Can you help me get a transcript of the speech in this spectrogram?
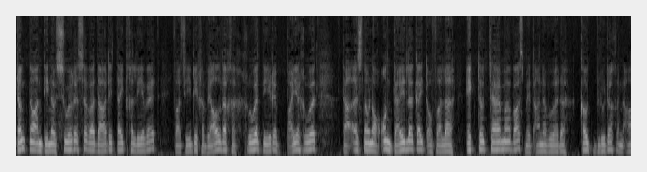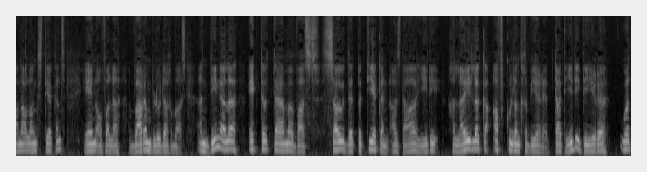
dink nou aan dinosourusse wat daardie tyd gelewe het. Was hierdie geweldige groot diere baie groot. Daar is nou nog onduidelikheid of hulle ektoterme was, met ander woorde koudbloedig in aanhalingstekens en of hulle warmbloedig was. Indien hulle ektoterme was, sou dit beteken as daar hierdie geleidelike afkoeling gebeur het dat hierdie diere oor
